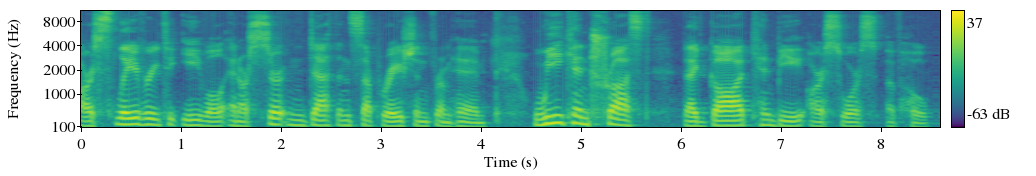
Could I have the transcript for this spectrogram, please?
our slavery to evil and our certain death and separation from Him, we can trust that God can be our source of hope.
